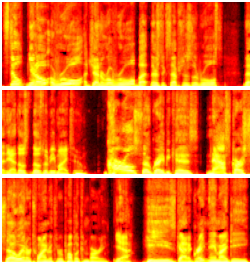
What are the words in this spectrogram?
Still, you know, a rule, a general rule, but there's exceptions to the rules. That, yeah, those, those would be my two. Carl's so great because NASCAR's so intertwined with the Republican Party. Yeah. He's got a great name ID.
